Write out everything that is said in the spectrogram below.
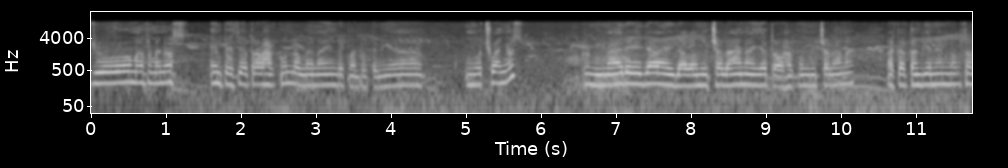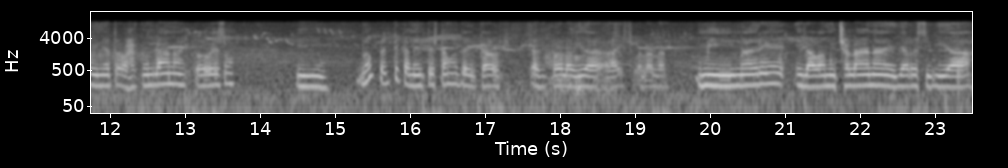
Yo más o menos empecé a trabajar con la lana de cuando tenía ocho años. Con mi madre ella hilaba mucha lana, ella trabajaba con mucha lana. Acá también en Norsa vine a trabajar con lana y todo eso. Y no, prácticamente estamos dedicados casi toda la vida a eso, a la lana. Mi madre hilaba mucha lana, ella recibía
